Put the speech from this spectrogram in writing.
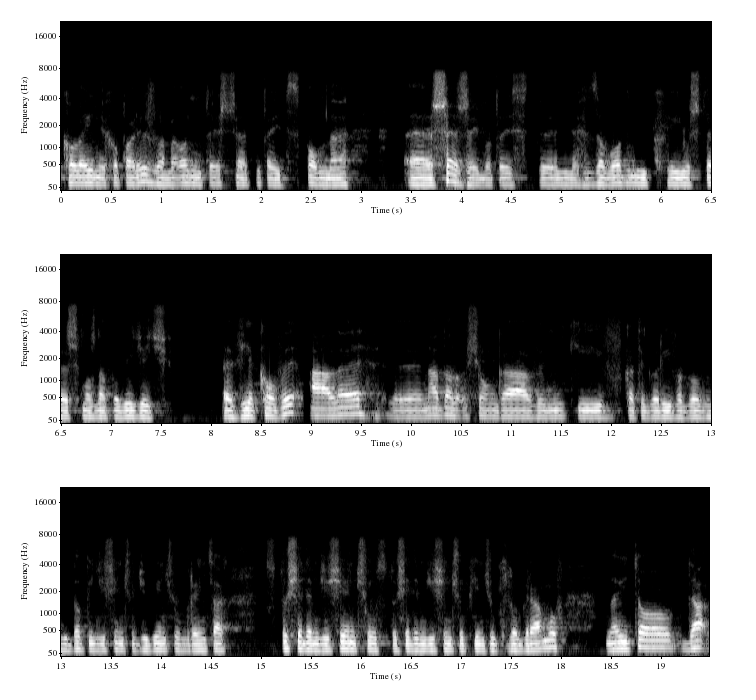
kolejnych, o Paryżu, ale o nim to jeszcze tutaj wspomnę szerzej, bo to jest zawodnik już też można powiedzieć wiekowy, ale e, nadal osiąga wyniki w kategorii wagowej do 59 w granicach 170-175 kg. No i to da,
